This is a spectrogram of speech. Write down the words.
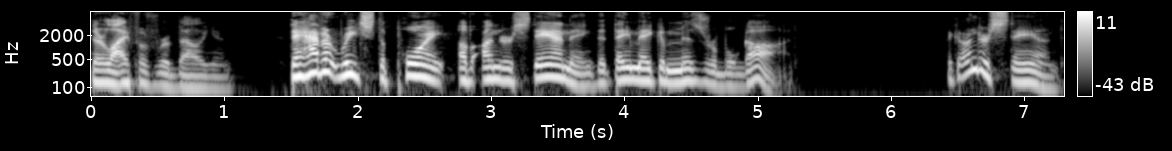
their life of rebellion. They haven't reached the point of understanding that they make a miserable God. Like, understand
